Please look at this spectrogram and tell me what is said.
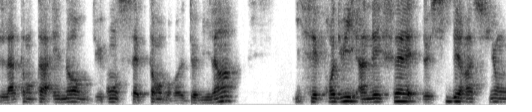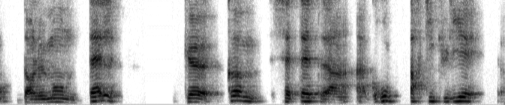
l'attentat énorme du 11 septembre 2001, il s'est produit un effet de sidération dans le monde tel que comme c'était un, groupe particulier, euh,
